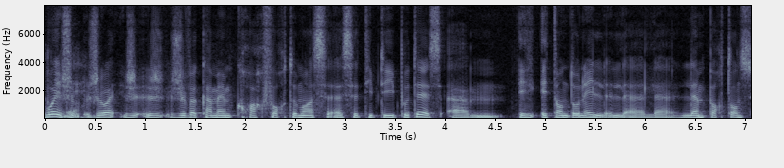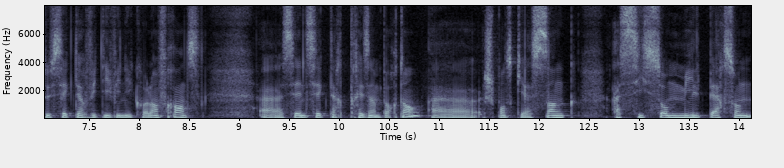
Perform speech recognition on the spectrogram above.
Oui, je, je, je, veux quand même croire fortement à ce, type d'hypothèse, étant donné l'importance du secteur vitivinicole en France. c'est un secteur très important. je pense qu'il y a 5 à 6 600 000 personnes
